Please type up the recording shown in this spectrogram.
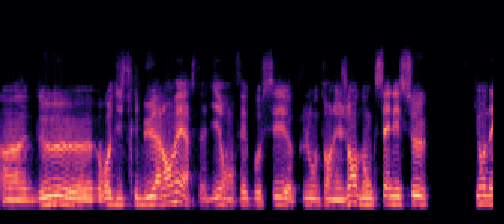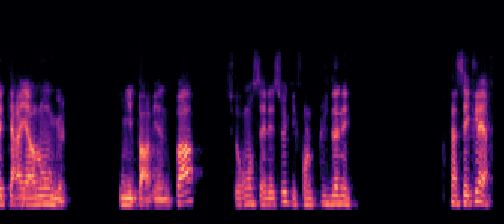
de redistribuer à l'envers, c'est-à-dire on fait bosser plus longtemps les gens. Donc, celles et ceux qui ont des carrières longues, qui n'y parviennent pas, seront celles et ceux qui font le plus d'années. Ça, c'est clair.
